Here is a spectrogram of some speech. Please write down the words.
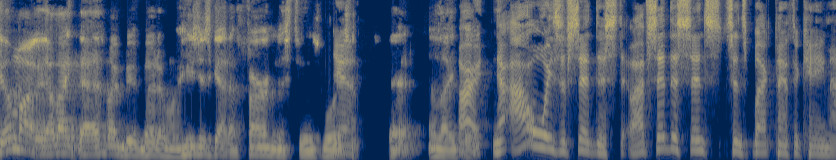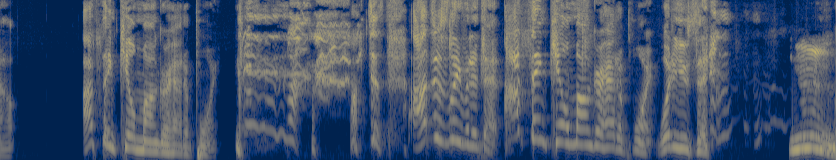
Killmonger, I like that. That might be a better one. He's just got a firmness to his voice. Yeah. That I like. All that. right. Now I always have said this. I've said this since since Black Panther came out. I think Killmonger had a point. I'll just I'll just leave it at that. I think Killmonger had a point. What do you think? Hmm.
